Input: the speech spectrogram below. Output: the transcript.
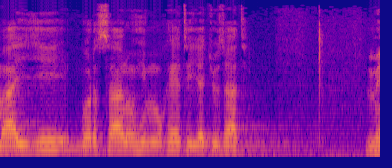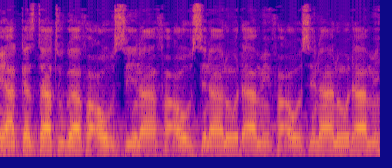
مايي غورسانو همو خيتي جتشوساتي mee akkas taatu gaafa awsinaa fa'awsinaa nuudhaami fa'awsinaa nuudhaami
